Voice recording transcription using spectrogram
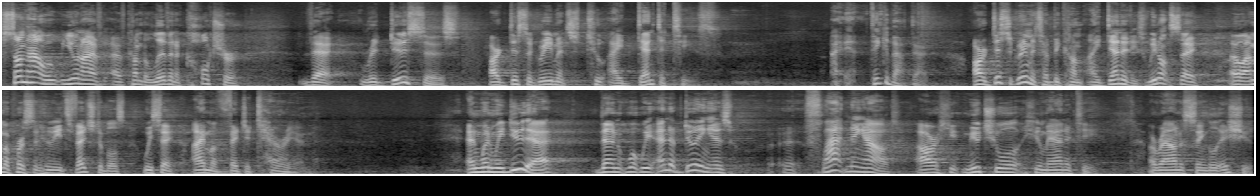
Somehow, you and I have, have come to live in a culture that reduces our disagreements to identities. I, think about that. Our disagreements have become identities. We don't say, oh, I'm a person who eats vegetables. We say, I'm a vegetarian. And when we do that, then what we end up doing is uh, flattening out our mutual humanity around a single issue.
